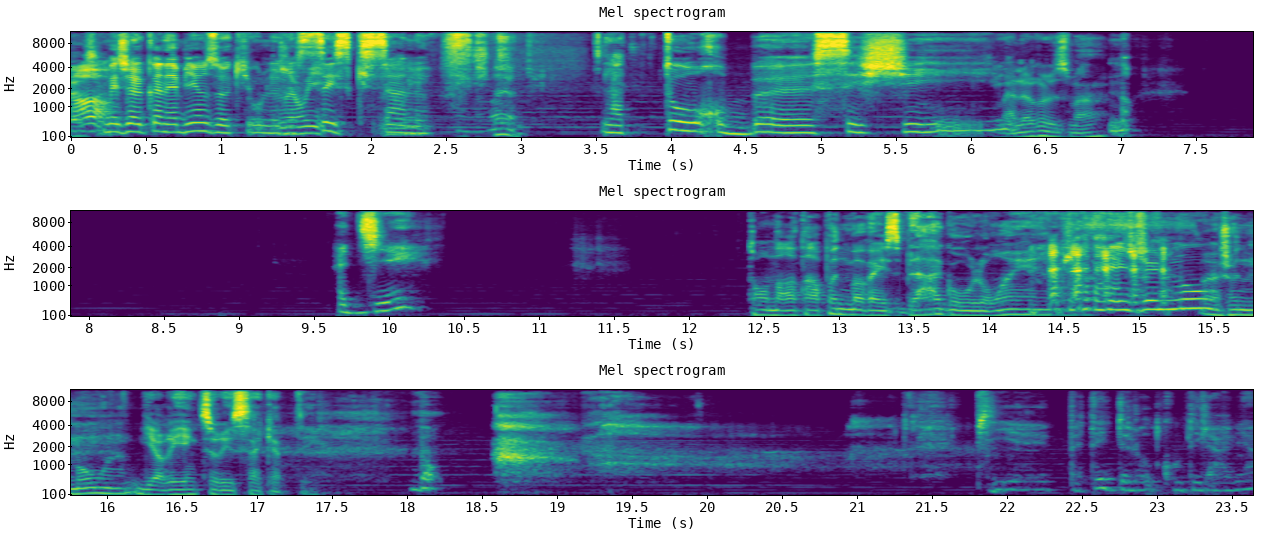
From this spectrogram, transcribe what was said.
Ah. Mais je le connais bien, Ozokyo. Là. Je Ben oui. sais ce qu'il sent. Ben Là. La tourbe séchée. Malheureusement. Elle dit. On n'entend pas de mauvaise blague au loin. là. Un jeu de mots. Un jeu de mots. là. Il n'y a rien que tu réussis à capter. Puis euh, peut-être de l'autre côté de la rivière,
